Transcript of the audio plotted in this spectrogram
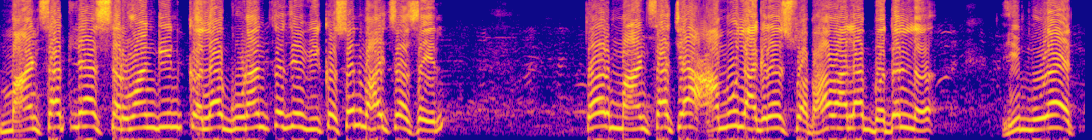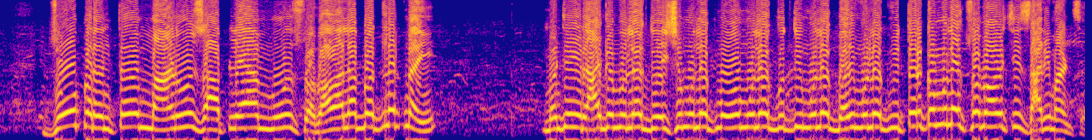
माणसातल्या सर्वांगीण कला गुणांचं जे विकसन व्हायचं असेल तर माणसाच्या आमूलाग्र स्वभावाला बदलणं ही मुळ आहेत जोपर्यंत माणूस आपल्या मूळ स्वभावाला बदलत नाही म्हणजे रागमूलक द्वेषमूलक मोहमूलक बुद्धिमूलक भयमूलक वितर्कमूलक स्वभावाची सारी माणसं.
